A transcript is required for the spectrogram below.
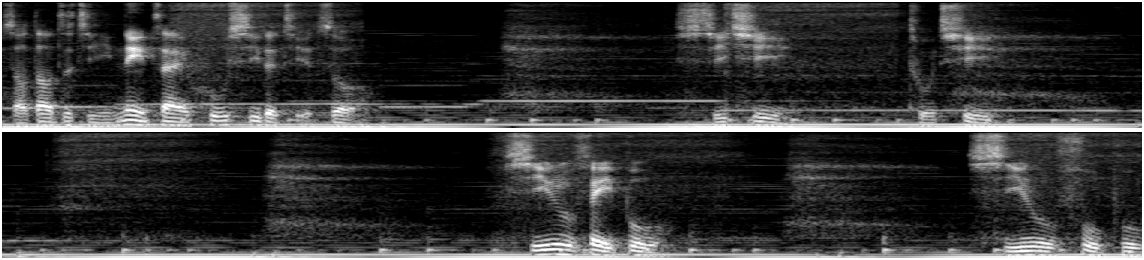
找到自己内在呼吸的节奏。吸气，吐气，吸入肺部，吸入腹部，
